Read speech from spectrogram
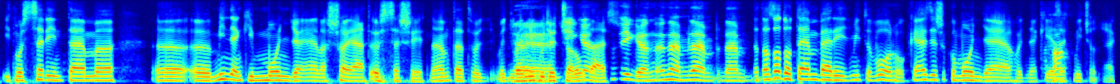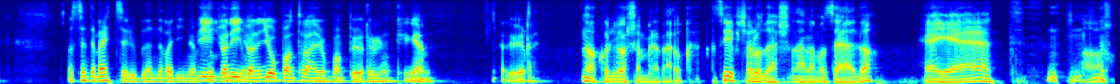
Itt most szerintem ö, mindenki mondja el a saját összesét, nem? Tehát, hogy, vagy mondjuk úgy, hogy csalódás. Igen, igen, nem, nem, nem. Tehát az adott ember így, mint a Warhol kezd, és akkor mondja el, hogy neki Aha. ezek micsodák. Azt szerintem egyszerűbb lenne, vagy így nem Így tudom, van, így van, jobban, talán jobban pörülünk, igen előre. Na, akkor gyorsan beleválok. Az év csalódása nálam az Elda helyett a...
